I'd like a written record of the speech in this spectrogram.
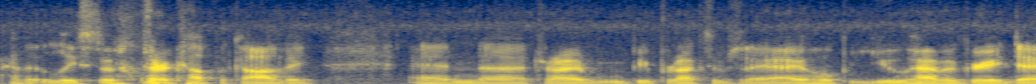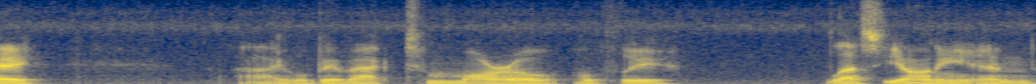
Have at least another cup of coffee, and uh, try and be productive today. I hope you have a great day. I will be back tomorrow. Hopefully, less yawny and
